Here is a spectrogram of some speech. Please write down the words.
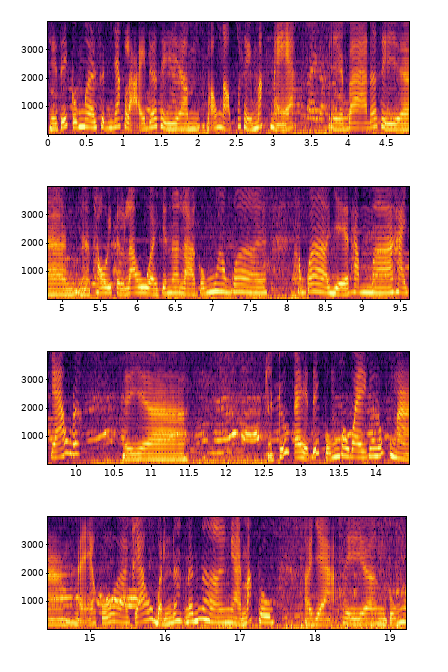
thì Tiết cũng ờ, xin nhắc lại đó thì ờ, Bảo Ngọc thì mắc mẹ. Thì ba đó thì ờ, thôi từ lâu rồi cho nên là cũng không có không có về thăm hai cháu đó. Thì trước đây thì Tiết cũng có quay cái lúc mà mẹ của cháu bệnh đó đến ngày mắc luôn. À, dạ thì cũng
